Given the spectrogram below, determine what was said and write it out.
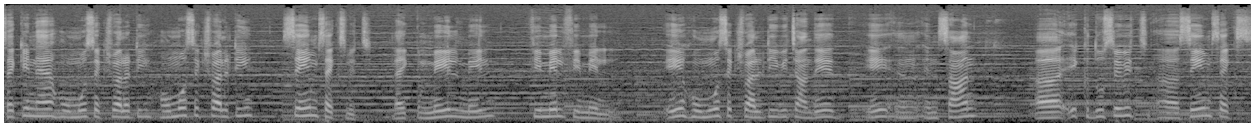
ਸੈਕਿੰਡ ਹੈ ਹੋਮੋਸੈਕਸ਼ੁਅਲਿਟੀ ਹੋਮੋਸੈਕਸ਼ੁਅਲਿਟੀ ਸੇਮ ਸੈਕਸ ਵਿੱਚ like male male female female ਇਹ ਹੋਮੋਸੈਕਸ਼ੁਅਲਿਟੀ ਵਿੱਚ ਆਉਂਦੇ ਇਹ ਇਨ- ਇਨਸਾਨ ਅ, ਇੱਕ ਦੂਸਰੇ ਵਿੱਚ ਸੇਮ ਸੈਕਸ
